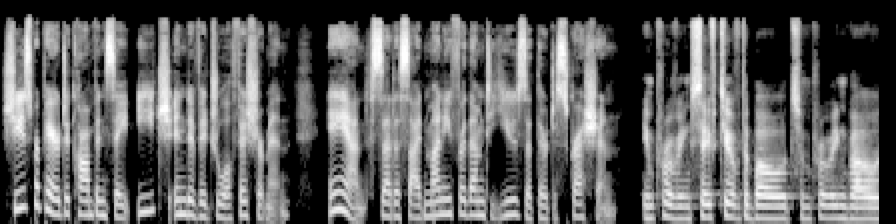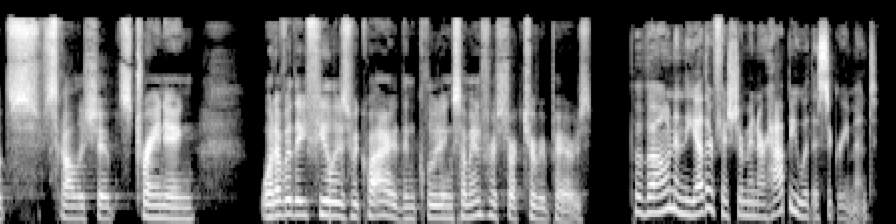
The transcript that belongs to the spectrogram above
she's prepared to compensate each individual fisherman and set aside money for them to use at their discretion. Improving safety of the boats, improving boats, scholarships, training, whatever they feel is required, including some infrastructure repairs. Pavone and the other fishermen are happy with this agreement,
